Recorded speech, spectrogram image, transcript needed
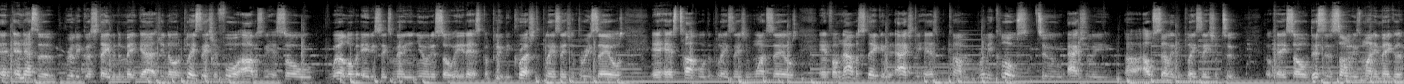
And, and that's a really good statement to make, guys. You know, the PlayStation 4 obviously has sold well over 86 million units, so it has completely crushed the PlayStation 3 sales. It has toppled the PlayStation 1 sales, and if I'm not mistaken, it actually has become really close to actually uh, outselling the PlayStation 2. Okay, so this is Sony's moneymaker,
